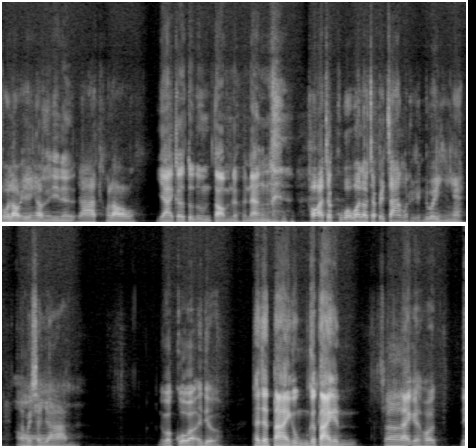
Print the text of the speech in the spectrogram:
ตัวเราเองครับเออดีนะญาติของเรา ญาติก็ตุ้มๆต่อมนะมานั่ง เขาอาจจะกลัวว่าเราจะไปจ้างคนอื่นด้วยอย่างเงี้ยถ้าไม่ใช่ญาติ หรือว่ากลัวว่าเอ้ยเดี๋ยว ถ้าจะตายก็ก็ตายกันใช่ตายกันเพราะใน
